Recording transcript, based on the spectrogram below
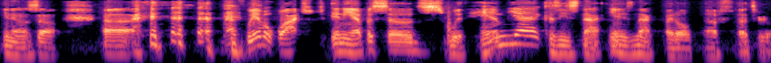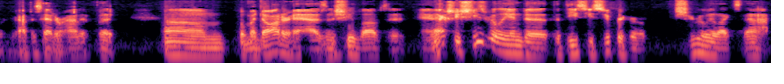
You know, so uh, we haven't watched any episodes with him yet because he's not you know, he's not quite old enough to really wrap his head around it. But um, but my daughter has, and she loves it. And actually, she's really into the DC superhero. She really likes that.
